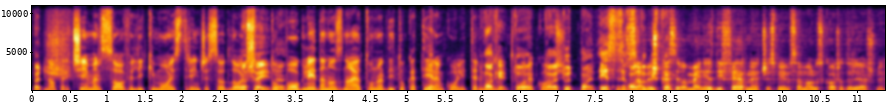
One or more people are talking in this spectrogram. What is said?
pač. No, pri čemer so veliki mojstri in če se odločijo, No, sej, to ne. bo gledano, znajo to narediti v katerem koli terminu. Okay, to, rekoč. to je tudi point. Jaz sem se hotel veš, kaj se pa meni zdi fair, ne, če smem samo malo skočiti ali jašne.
